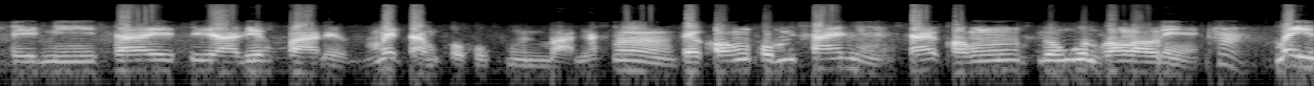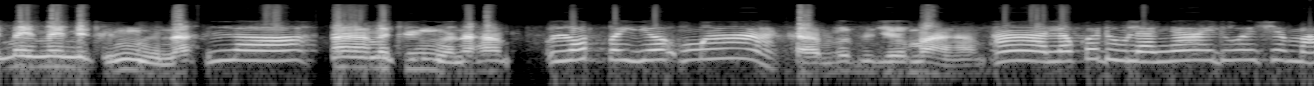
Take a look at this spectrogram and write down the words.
เคมีใช้ซื้อยาเลี้ยงปลาเนี่ยไม่ต่ำกว่าหกหมื่นบาทนะอืมแต่ของผมใช้เนี่ยใช้ของโรงงานของเราเนี่ยค่ะไม่ไม่ไม่ไม่ถึงหมื่นนะเหรออ่าไม่ถึงหมื่นนะครับลดไปเยอะมากครับลดไปเยอะมากครับอ่า แล้วก็ดูแลง่ายด้วยใช่ไหม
